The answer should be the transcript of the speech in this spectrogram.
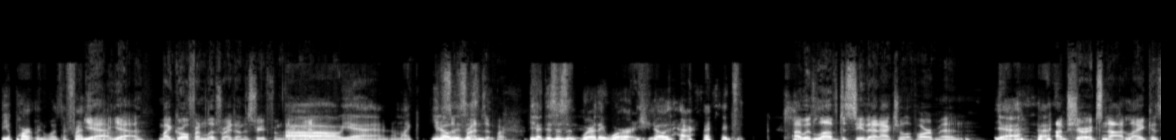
the apartment was, the friends. Yeah, apartment. yeah. My girlfriend lives right down the street from there. Oh yeah, And I'm like, you know, It's a this friends apartment. yeah, this isn't where they were. You know that, right? I would love to see that actual apartment. yeah, I'm sure it's not like because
